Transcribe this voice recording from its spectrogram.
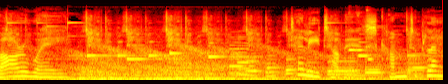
far away, Teletubbies come to play.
